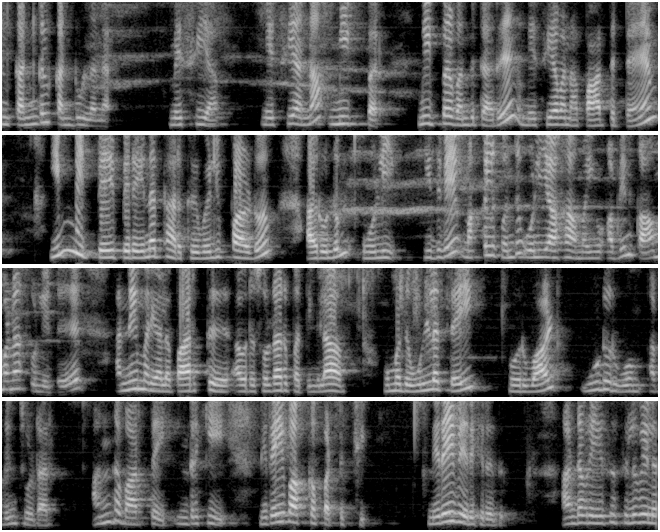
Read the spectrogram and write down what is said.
என் கண்கள் கண்டுள்ளன. மெஸ்ஸியா. மெஸ்ஸியான்னா மீட்பர். மீட்பர் வந்துட்டாரு. மெசியாவை நான் பார்த்துட்டேன். இம்மீட்பே பிற இனத்தாருக்கு வெளிப்பாடும் அருளும் ஒளி. இதுவே மக்களுக்கு வந்து ஒளியாக அமையும் அப்படின்னு காமனா சொல்லிட்டு அன்னை மரியாதை பார்த்து அவர் சொல்றாரு பாத்தீங்களா? உமது உள்ளத்தை ஒரு வாழ் ஊடுருவோம் அப்படின்னு சொல்றாரு. அந்த வார்த்தை இன்றைக்கு நிறைவாக்கப்பட்டுச்சு. நிறைவேறுகிறது. ஆண்டவர் இயேசு சிலுவையில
